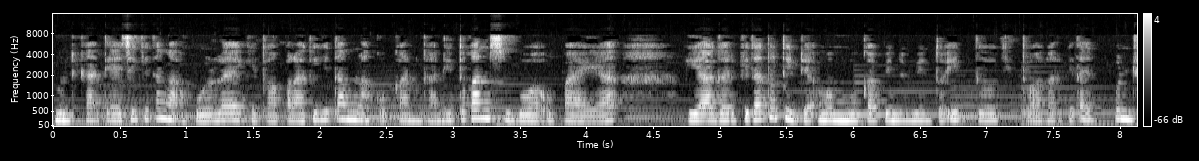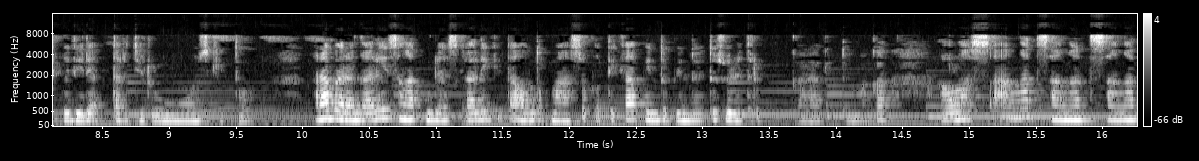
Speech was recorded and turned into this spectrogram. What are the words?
Mendekati aja kita nggak boleh gitu apalagi kita melakukan kan. Itu kan sebuah upaya ya agar kita tuh tidak membuka pintu-pintu itu gitu agar kita pun juga tidak terjerumus gitu karena barangkali sangat mudah sekali kita untuk masuk ketika pintu-pintu itu sudah terbuka gitu. Maka Allah sangat sangat sangat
